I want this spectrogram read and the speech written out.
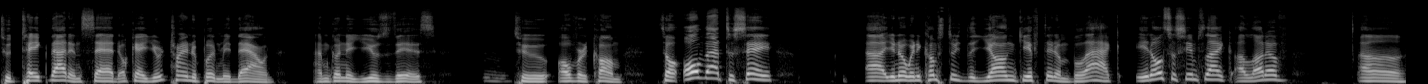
to take that and said, "Okay, you're trying to put me down. I'm going to use this mm-hmm. to overcome." So all that to say, uh, you know, when it comes to the young, gifted, and black, it also seems like a lot of uh,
